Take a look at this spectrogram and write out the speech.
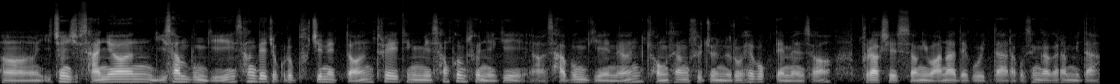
어, 2024년 2, 3분기 상대적으로 부진했던 트레이딩 및 상품 손익이 아, 4분기에는 경상 수준으로 회복되면서 불확실성이 완화되고 있다라고 생각을 합니다.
